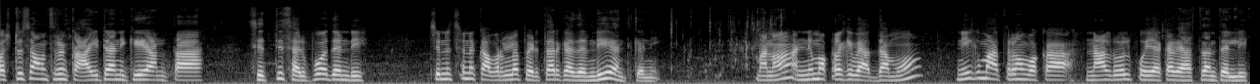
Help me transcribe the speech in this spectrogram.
ఫస్ట్ సంవత్సరం కాయటానికి అంత శక్తి సరిపోదండి. చిన్న చిన్న కవర్లో పెడతారు కదండి అందుకని. మనం అన్ని మొక్కలకి వేద్దాము. నీకు మాత్రం ఒక నాలుగు రోజులు పోయాక వేస్తాను తల్లి.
